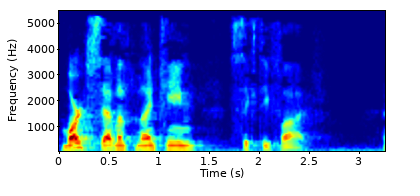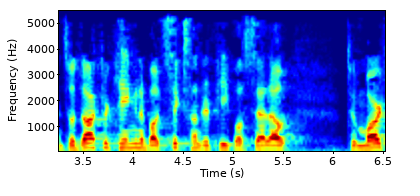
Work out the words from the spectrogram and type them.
March 7th, 1965. And so Dr. King and about 600 people set out to march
